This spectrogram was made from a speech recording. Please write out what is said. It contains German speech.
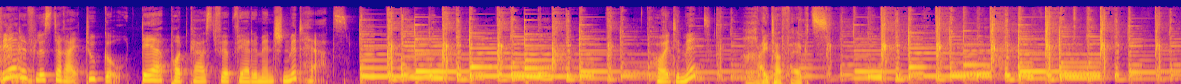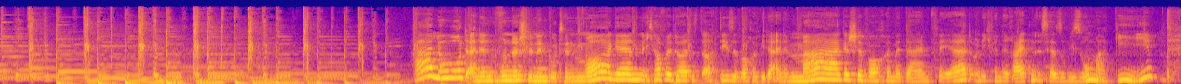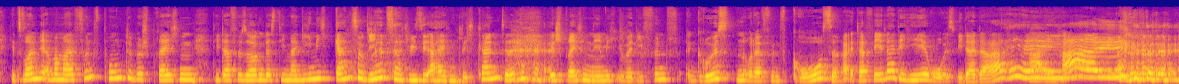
Pferdeflüsterei to go, der Podcast für Pferdemenschen mit Herz. Heute mit Reiterfacts. Hallo und einen wunderschönen guten Morgen. Ich hoffe, du hattest auch diese Woche wieder eine magische Woche mit deinem Pferd. Und ich finde, Reiten ist ja sowieso Magie. Jetzt wollen wir aber mal fünf Punkte besprechen, die dafür sorgen, dass die Magie nicht ganz so glitzert, wie sie eigentlich könnte. Wir sprechen nämlich über die fünf größten oder fünf große Reiterfehler. Die Hero ist wieder da. Hey, hey. Hi, hi.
